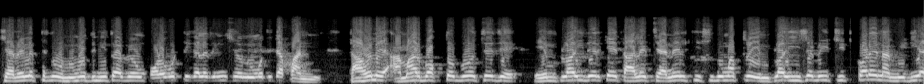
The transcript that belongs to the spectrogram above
চ্যানেলের থেকে অনুমতি নিতে হবে এবং পরবর্তীকালে তিনি সেই অনুমতিটা পাননি। তাহলে আমার বক্তব্য হচ্ছে যে এমপ্লয়ীদেরকে তাহলে চ্যানেল কি শুধুমাত্র এমপ্লয়ি হিসেবেই ট্রিট করে না মিডিয়া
